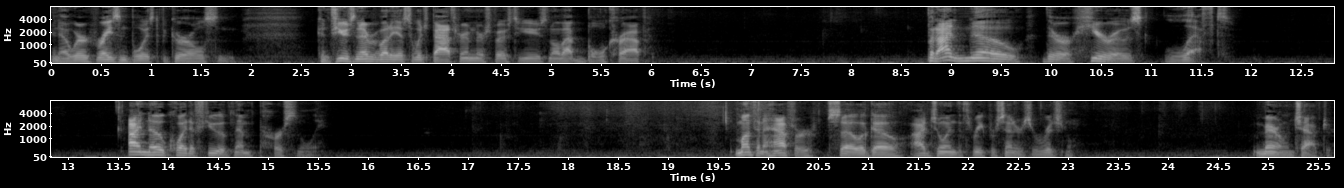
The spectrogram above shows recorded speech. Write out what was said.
You know, we're raising boys to be girls and confusing everybody as to which bathroom they're supposed to use and all that bull crap. But I know there are heroes left. I know quite a few of them personally. A month and a half or so ago, I joined the Three Percenters Original, Maryland chapter.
